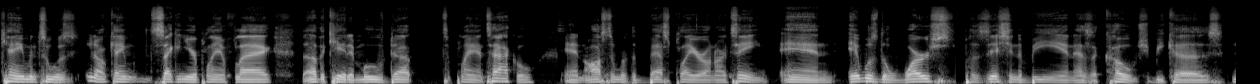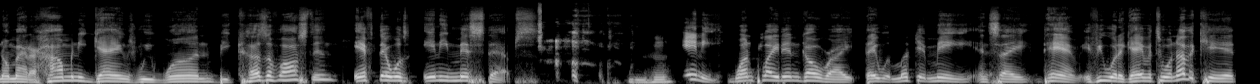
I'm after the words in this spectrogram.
came into his, you know, came second year playing flag. The other kid had moved up to playing tackle. And Austin was the best player on our team. And it was the worst position to be in as a coach because no matter how many games we won because of Austin, if there was any missteps, Mhm. any one play didn't go right, they would look at me and say, "Damn, if you would have gave it to another kid,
